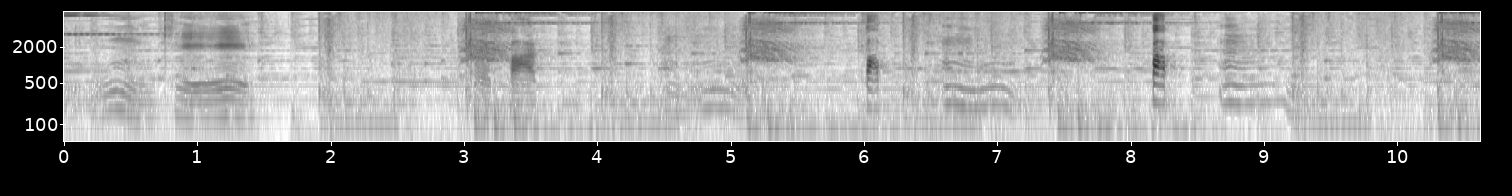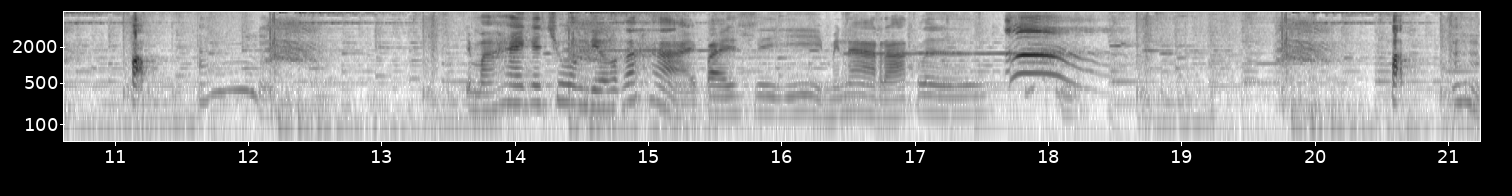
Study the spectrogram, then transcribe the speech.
อืมโอเค แปดบาทอืมปับอืมปับอืมปับอืมจะมาให้แค่ช่วงเดียวแล้วก็หายไปสิ ไม่น่ารักเลยปับอืม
